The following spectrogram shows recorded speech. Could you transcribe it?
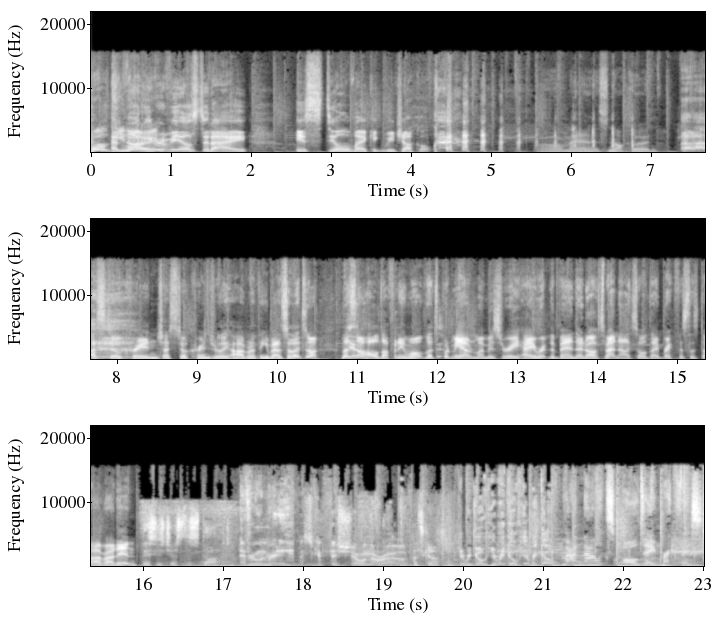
Well, do and you what he reveals today is still making me chuckle. Oh man, it's not good. I still cringe. I still cringe really hard when I think about it. So let's not let's Yeah. not hold off anymore. Let's put me out of my misery. Hey, rip the band-aid off. It's Matt and Alex all day breakfast. Let's dive right in. This is just the start. Everyone ready? Let's get this show on the road. Let's go. Here we go. Here we go. Here we go. Matt and Alex All Day Breakfast.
